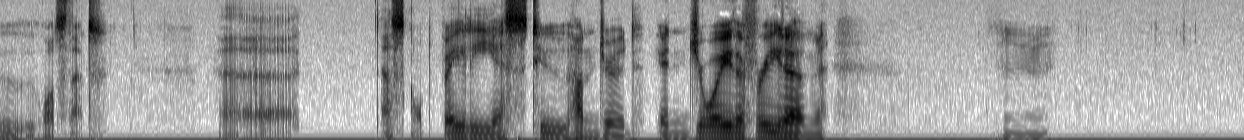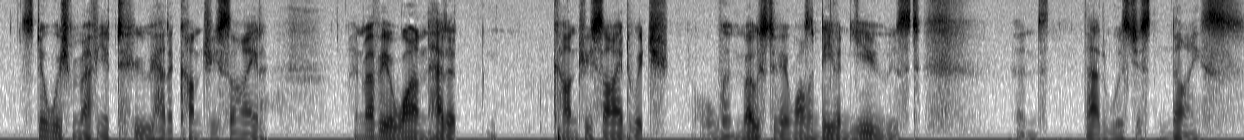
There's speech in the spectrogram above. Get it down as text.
Ooh, what's that? Uh, Ascot Bailey S200. Enjoy the freedom. Still wish Mafia 2 had a countryside. And Mafia 1 had a countryside which most of it wasn't even used. And that was just nice.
